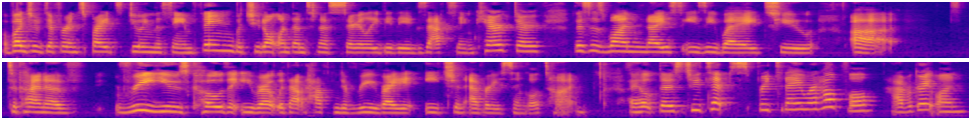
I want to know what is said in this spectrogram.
a bunch of different sprites doing the same thing, but you don't want them to necessarily be the exact same character. This is one nice, easy way to, uh, to kind of reuse code that you wrote without having to rewrite it each and every single time. I hope those two tips for today were helpful. Have a great one.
